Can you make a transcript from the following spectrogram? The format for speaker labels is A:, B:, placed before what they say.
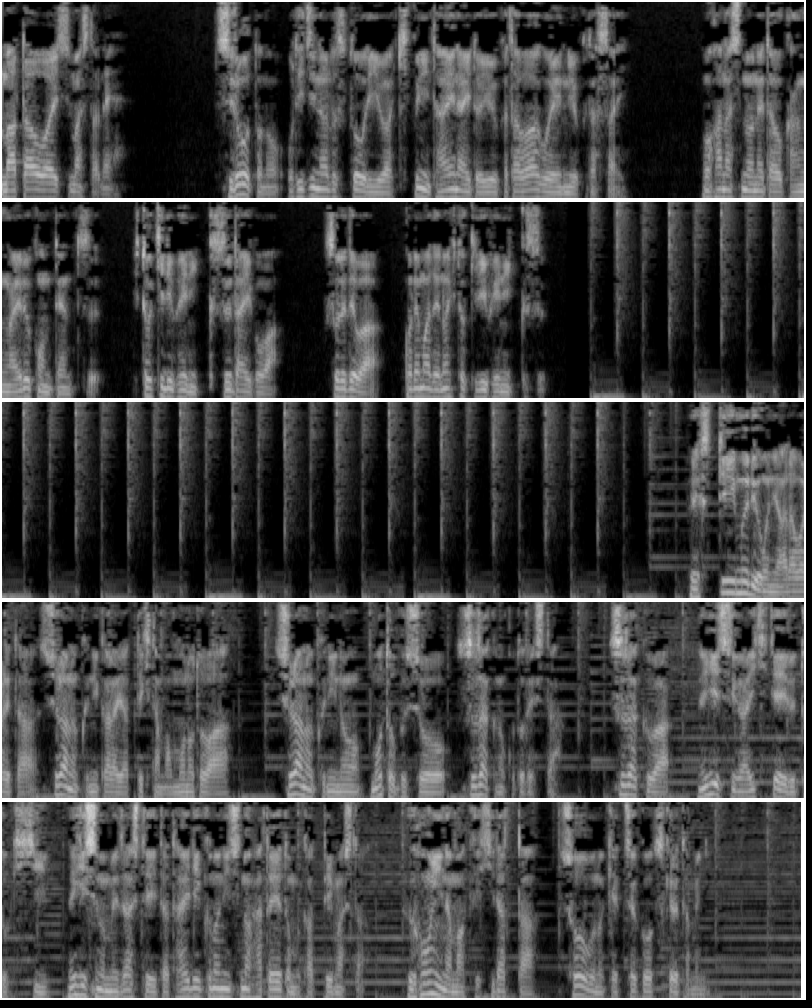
A: またお会いしましたね。素人のオリジナルストーリーは聞くに耐えないという方はご遠慮ください。お話のネタを考えるコンテンツ、人切りフェニックス第5話。それでは、これまでの人切りフェニックス。フェスティーム領に現れた修羅の国からやってきた魔物とは、修羅の国の元武将、スザクのことでした。スザクは、根岸が生きていると聞き、根岸の目指していた大陸の西の果てへと向かっていました。不本意な幕引きだった勝負の決着をつけるために。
